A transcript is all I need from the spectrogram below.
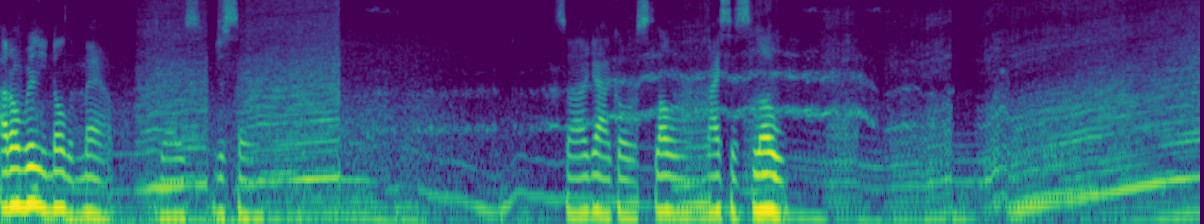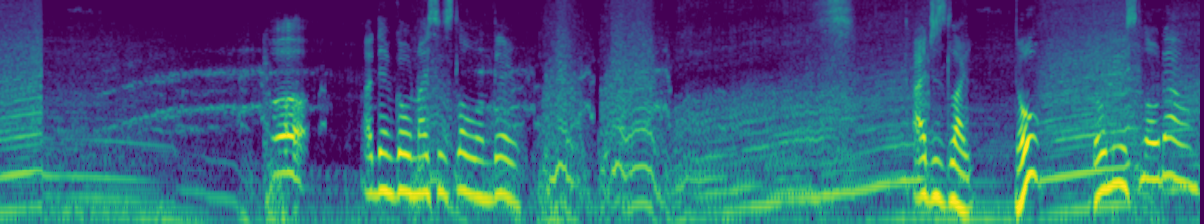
I don't really know the map, guys. Just saying. So I gotta go slow, nice and slow. Oh, I didn't go nice and slow on there. I just like, nope, don't need to slow down.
